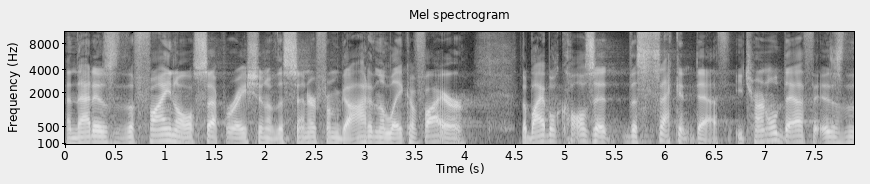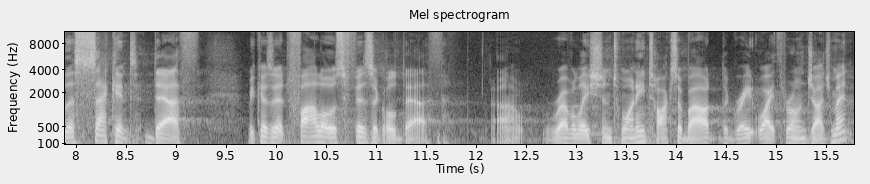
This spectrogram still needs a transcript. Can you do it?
And that is the final separation of the sinner from God in the lake of fire. The Bible calls it the second death. Eternal death is the second death because it follows physical death. Uh, Revelation 20 talks about the great white throne judgment,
